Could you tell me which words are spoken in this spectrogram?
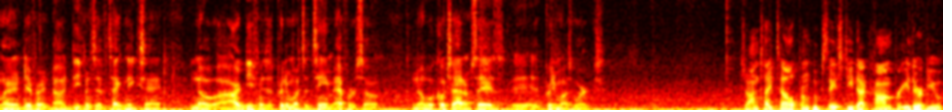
learning different uh, defensive techniques, and you know, uh, our defense is pretty much a team effort. So you know, what Coach Adams says, it, it pretty much works. Jon Teitel from HoopsHD.com. For either of you,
